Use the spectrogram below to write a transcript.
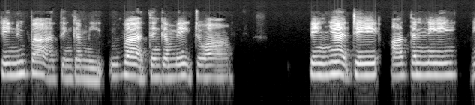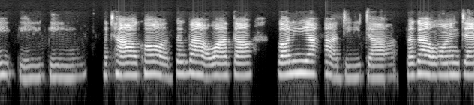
ဒေနုပသင်္ကမိဥပသင်္ကမိတဝါ ပညတ်တေအာတနေနိတိတိပထာခောသုပ္ပဝါတာကောလိယတိတာဘဂဝန္တံ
